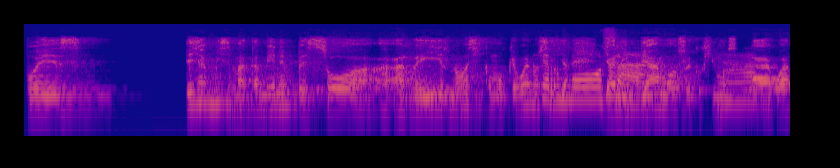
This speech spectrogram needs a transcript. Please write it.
Pues ella misma también empezó a, a- a reír, ¿no? Así como que, bueno, qué sí, ya, ya limpiamos, recogimos el agua,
